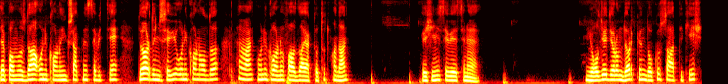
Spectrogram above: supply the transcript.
Depomuzda unicorn'un yükseltmesi de bitti. Dördüncü seviye unicorn oldu. Hemen unicorn'u fazla ayakta tutmadan 5. seviyesine yolcu ediyorum. 4 gün 9 saatlik iş.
